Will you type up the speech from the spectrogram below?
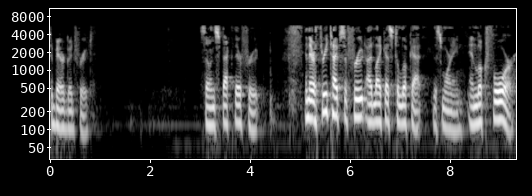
to bear good fruit. So inspect their fruit. And there are three types of fruit I'd like us to look at this morning and look for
